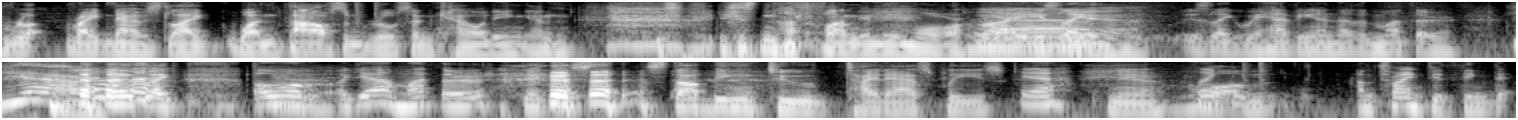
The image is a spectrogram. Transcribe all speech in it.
r- right now it's like one thousand rules and counting, and it's, it's not fun anymore. Right. It's like Yeah. it's like we're having another mother. Yeah, it's like oh yeah, mother. just stop being too tight ass, please. yeah Yeah. like- well, I'm, I'm trying to think that,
